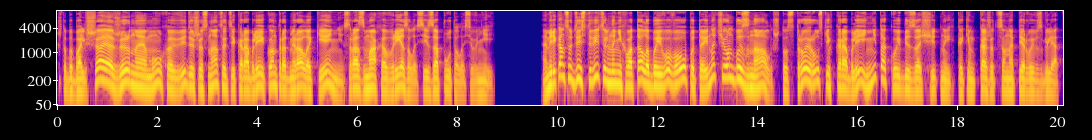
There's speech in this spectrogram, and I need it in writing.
чтобы большая жирная муха в виде 16 кораблей контр-адмирала Кенни с размаха врезалась и запуталась в ней. Американцу действительно не хватало боевого опыта, иначе он бы знал, что строй русских кораблей не такой беззащитный, каким кажется на первый взгляд.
